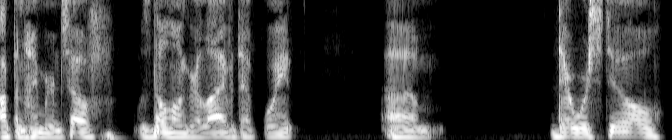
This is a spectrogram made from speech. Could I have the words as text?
Oppenheimer himself was no longer alive at that point, um, there were still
